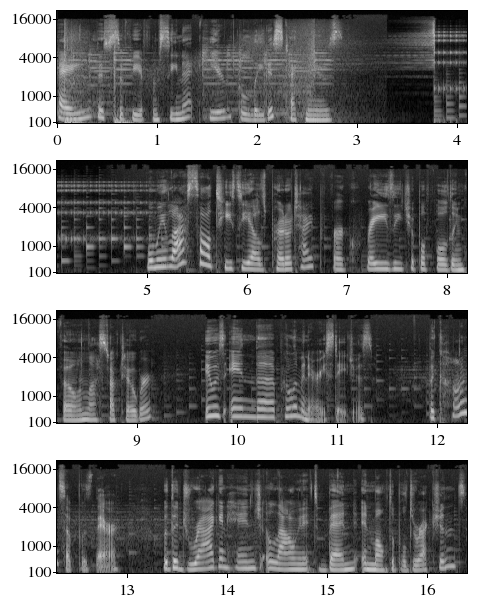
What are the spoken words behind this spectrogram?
Hey, this is Sophia from CNET here with the latest tech news. When we last saw TCL's prototype for a crazy triple folding phone last October, it was in the preliminary stages. The concept was there, with a Dragon Hinge allowing it to bend in multiple directions,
